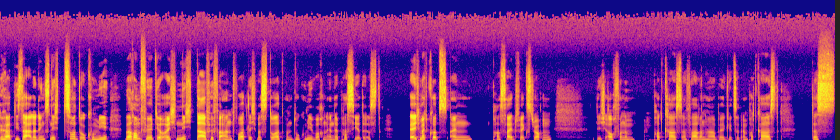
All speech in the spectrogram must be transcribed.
Gehört dieser allerdings nicht zur Dokumi, warum fühlt ihr euch nicht dafür verantwortlich, was dort am Dokumi-Wochenende passiert ist? Äh, Ich möchte kurz ein paar Sidefacts droppen, die ich auch von einem Podcast erfahren habe, GZM Podcast, dass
